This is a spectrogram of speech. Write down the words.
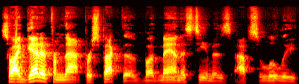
So I get it from that perspective, but man, this team is absolutely,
